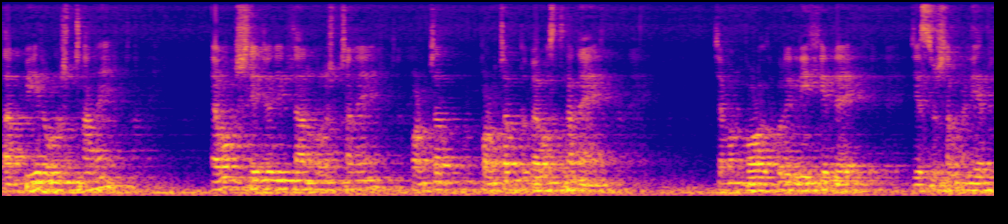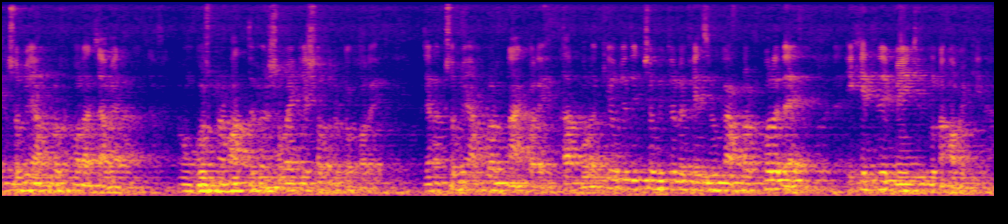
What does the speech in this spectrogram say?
তার বিয়ের অনুষ্ঠানে এবং সে যদি তার অনুষ্ঠানে পর্যাপ্ত ব্যবস্থা নেয়। যেমন বড় করে লিখে দেয় যে সোশ্যাল মিডিয়াতে ছবি আপলোড করা যাবে না। এবং ঘোষণার মাধ্যমে সবাইকে সতর্ক করে যেন ছবি আপলোড না করে। তারপরে কেউ যদি ছবি তুলে ফেসবুকে আপলোড করে দেয়, এক্ষেত্রে মেয়েটির গুণ হবে কিনা?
